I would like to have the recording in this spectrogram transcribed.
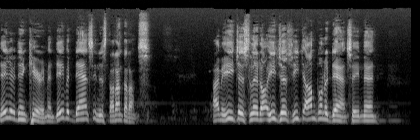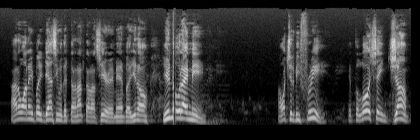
David didn't care. Amen. David danced in his tarantarans. I mean, he just let all, he just, he, I'm going to dance. Amen. I don't want anybody dancing with their tarantarans here, amen, but you know, you know what I mean. I want you to be free. If the Lord's saying jump,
